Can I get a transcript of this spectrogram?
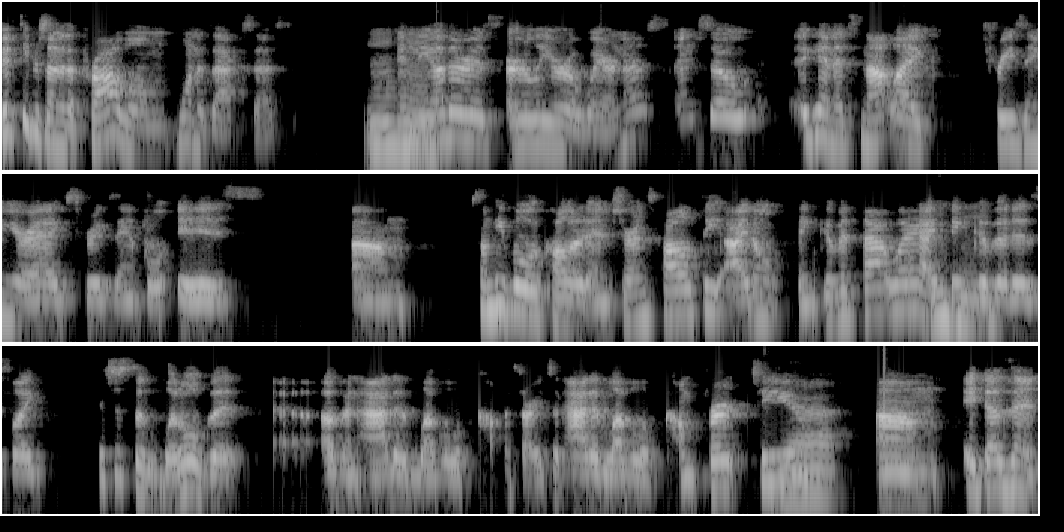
50 percent of the problem one is access mm-hmm. and the mm-hmm. other is earlier awareness and so again it's not like freezing your eggs for example is um, some people would call it an insurance policy i don't think of it that way i mm-hmm. think of it as like it's just a little bit of an added level of sorry, it's an added level of comfort to you. Yeah. Um, it doesn't,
